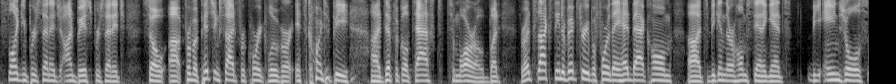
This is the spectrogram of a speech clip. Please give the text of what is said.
slugging percentage, on base percentage. So, uh, from a pitching side for Corey Kluber, it's going to be a difficult task tomorrow. But the Red Sox need a victory before they head back home uh, to begin their homestand against the Angels,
